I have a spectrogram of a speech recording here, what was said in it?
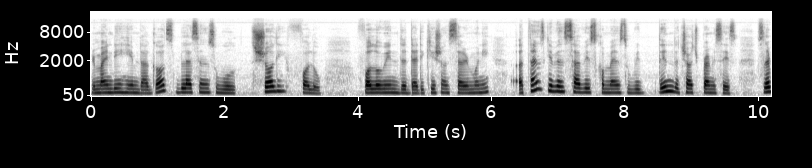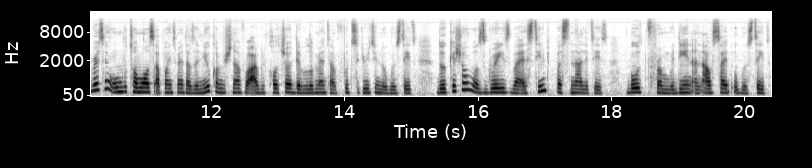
reminding him that God's blessings will surely follow. Following the dedication ceremony, a Thanksgiving service commenced within the church premises, celebrating Owotomo's appointment as the new Commissioner for Agriculture, Development and Food Security in Ogun State. The occasion was graced by esteemed personalities, both from within and outside Ogun State.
